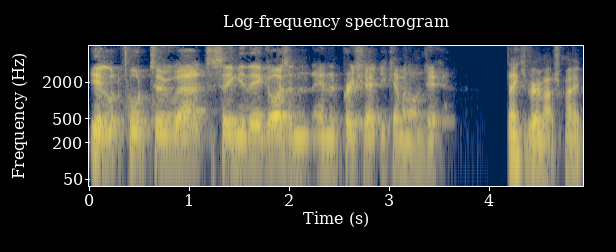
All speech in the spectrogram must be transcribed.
Yeah, look forward to uh, to seeing you there, guys, and, and appreciate you coming on, Jack. Thank you very much, mate.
